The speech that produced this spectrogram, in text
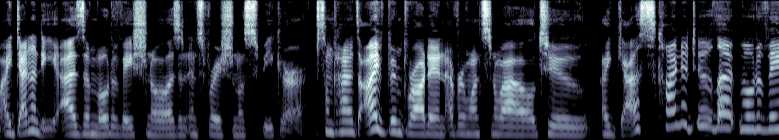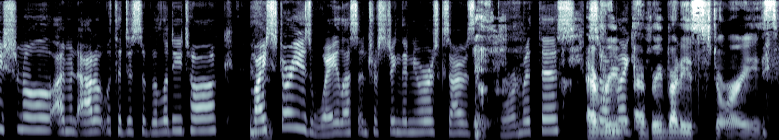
identity as a motivational, as an inspirational speaker. Sometimes I've been brought in every once in a while to, I guess, kind of do that motivational, I'm an adult with a disability talk. My mm-hmm. story is way less interesting than yours because I was like born with this. Every, so like, everybody's stories.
